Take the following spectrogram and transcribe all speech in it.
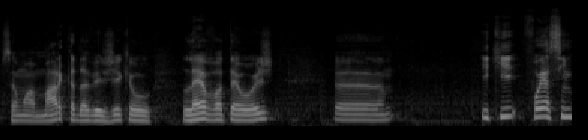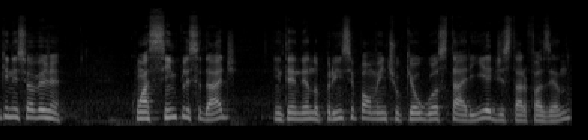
Isso é uma marca da VG que eu levo até hoje. Ahn, e que foi assim que iniciou a VG. Com a simplicidade, entendendo principalmente o que eu gostaria de estar fazendo,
